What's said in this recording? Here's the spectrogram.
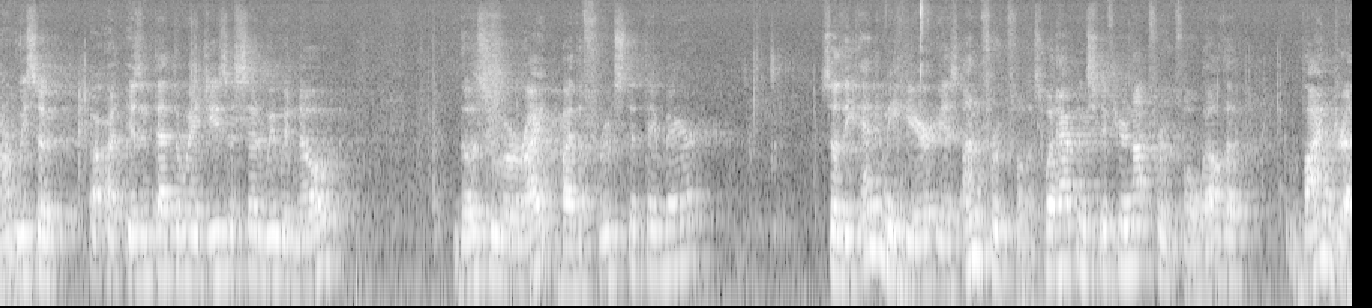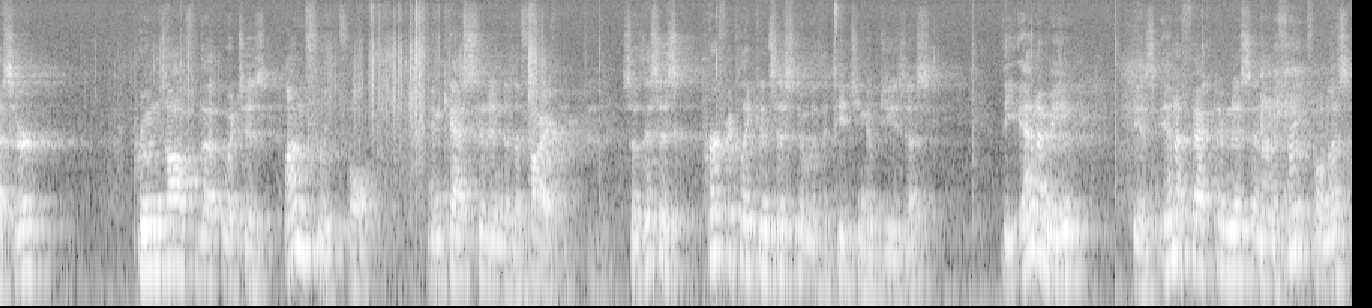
Aren't we so? Uh, uh, isn't that the way Jesus said we would know those who are right by the fruits that they bear? So the enemy here is unfruitfulness. What happens if you're not fruitful? Well, the vine dresser prunes off that which is unfruitful and casts it into the fire. So this is perfectly consistent with the teaching of Jesus. The enemy is ineffectiveness and unfruitfulness.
